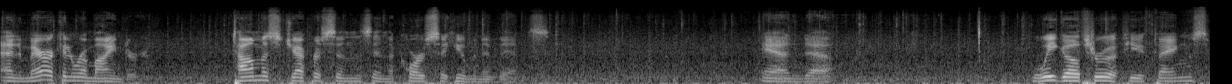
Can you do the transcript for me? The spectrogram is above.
an American reminder. Thomas Jefferson's in the course of human events. And uh, we go through a few things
